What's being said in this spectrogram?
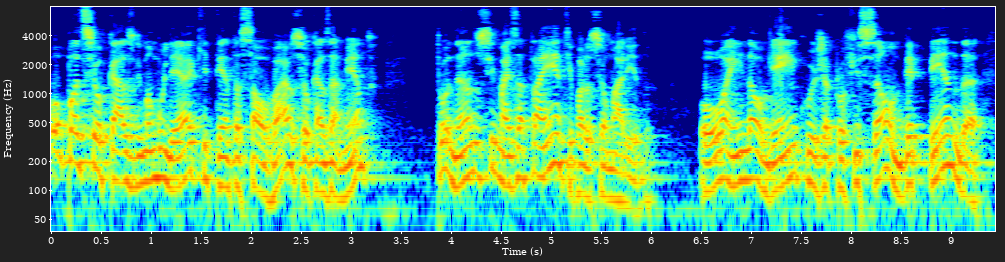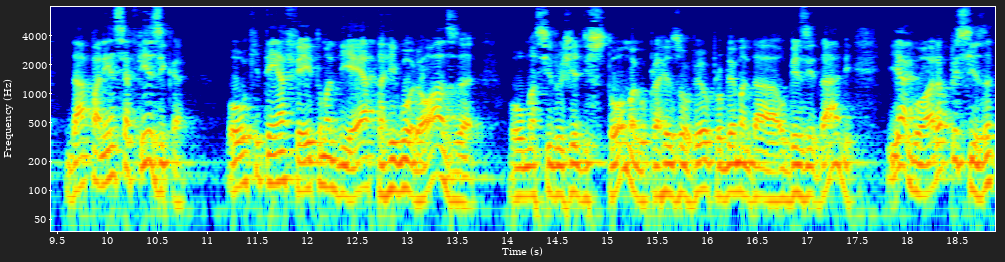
Ou pode ser o caso de uma mulher que tenta salvar o seu casamento, tornando-se mais atraente para o seu marido. Ou ainda alguém cuja profissão dependa da aparência física, ou que tenha feito uma dieta rigorosa ou uma cirurgia de estômago para resolver o problema da obesidade e agora precisa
